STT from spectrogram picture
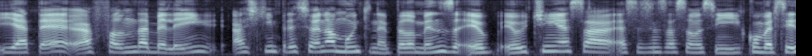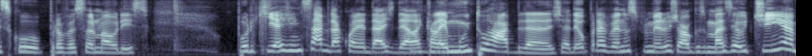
e até é, falando da Belém, acho que impressiona muito, né? Pelo menos eu, eu tinha essa, essa sensação, assim, e conversei isso com o professor Maurício. Porque a gente sabe da qualidade dela, uhum. que ela é uhum. muito rápida, né? já deu para ver nos primeiros jogos, mas eu tinha,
